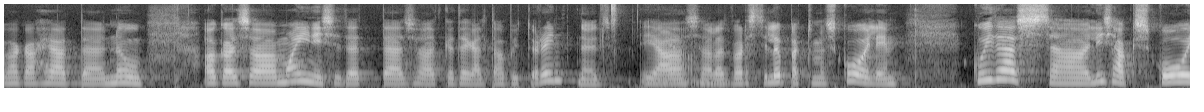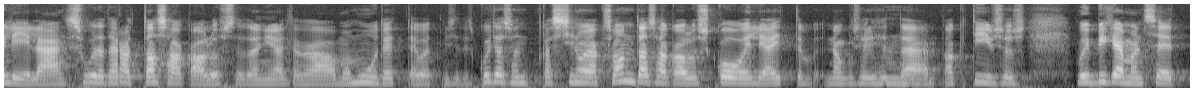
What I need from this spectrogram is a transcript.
väga head äh, nõu. aga sa mainisid, et äh, sa oled ka tegelikult abiturient nüüd ja, ja. sa oled varsti lõpetamas kooli. Kuidas sa lisaks koolile suudad ära tasakaalustada nii-öelda ka oma muud ettevõtmised, et kuidas on, kas sinu jaoks on tasakaalus kool ja ette, nagu sellised mm. aktiivsus või pigem on see, et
